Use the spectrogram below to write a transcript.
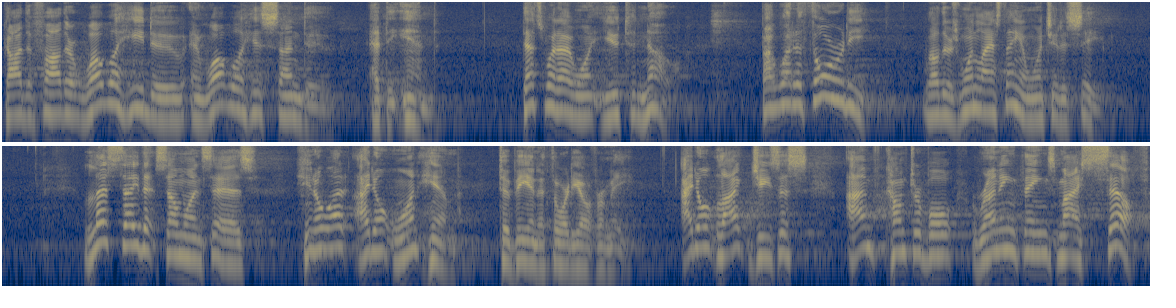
God the Father, what will He do and what will His Son do at the end? That's what I want you to know. By what authority? Well, there's one last thing I want you to see. Let's say that someone says, you know what? I don't want him to be an authority over me. I don't like Jesus. I'm comfortable running things myself.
